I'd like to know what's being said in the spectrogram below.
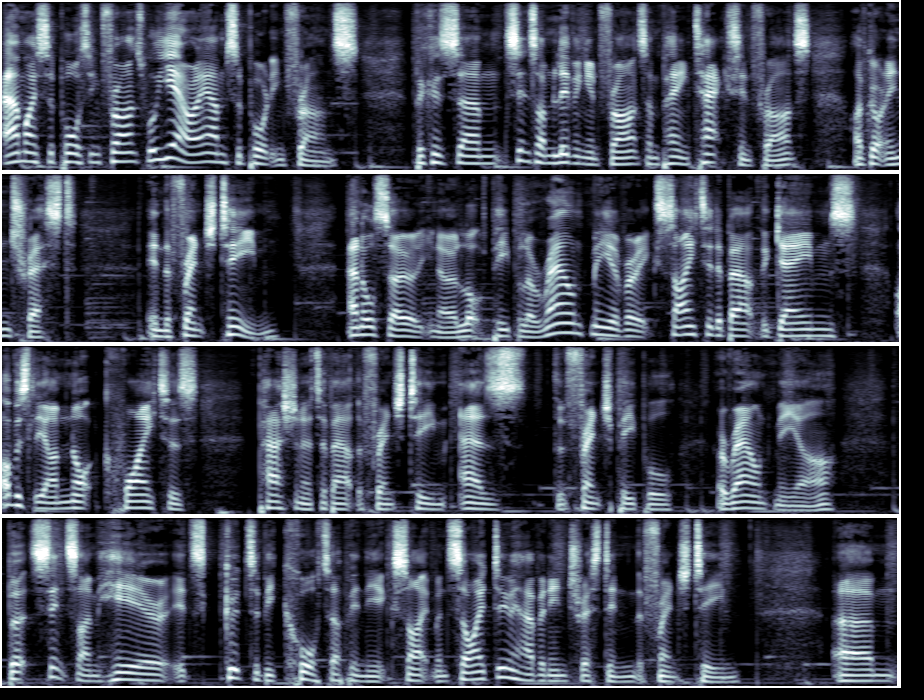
am I supporting France? Well, yeah, I am supporting France. Because um, since I'm living in France, I'm paying tax in France, I've got an interest in the French team. And also, you know, a lot of people around me are very excited about the games. Obviously, I'm not quite as passionate about the French team as the French people around me are. But since I'm here, it's good to be caught up in the excitement. So I do have an interest in the French team. Um,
